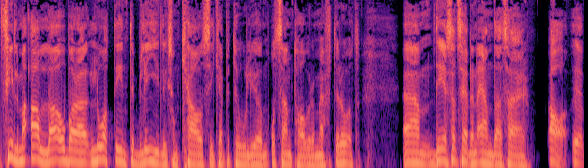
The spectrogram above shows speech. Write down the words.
Filma alla och bara låt det inte bli liksom kaos i Kapitolium och sen tar vi dem efteråt. Um, det är så att säga den enda så här, ja, eh,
